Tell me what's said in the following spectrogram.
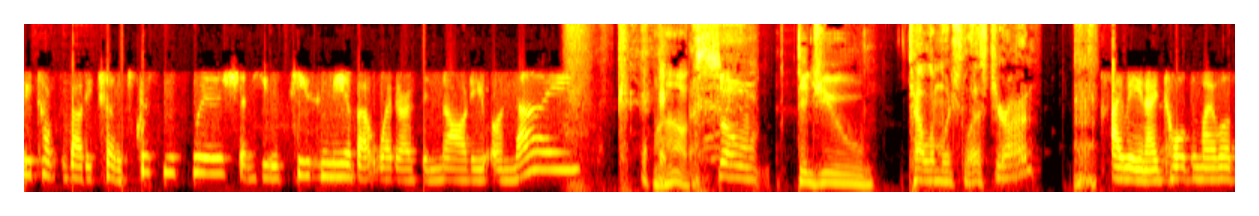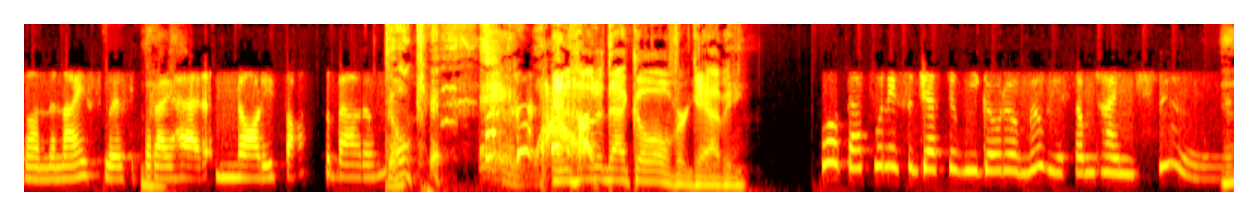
We talked about each other's Christmas wish, and he was teasing me about whether I've been naughty or nice. Wow. so did you? Tell them which list you're on. I mean, I told him I was on the nice list, but I had naughty thoughts about him. Okay. wow. And how did that go over, Gabby? Well, that's when he suggested we go to a movie sometime soon. Yeah.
